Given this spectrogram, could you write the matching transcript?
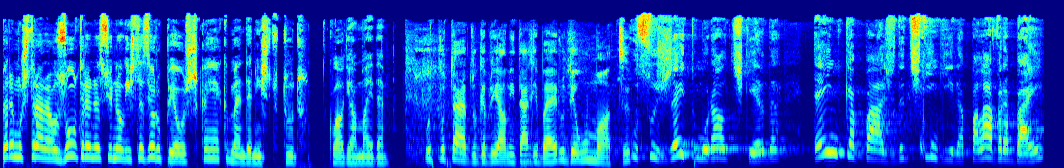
para mostrar aos ultranacionalistas europeus quem é que manda nisto tudo. Cláudia Almeida. O deputado Gabriel Mitar Ribeiro deu um mote. O sujeito moral de esquerda é incapaz de distinguir a palavra bem,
